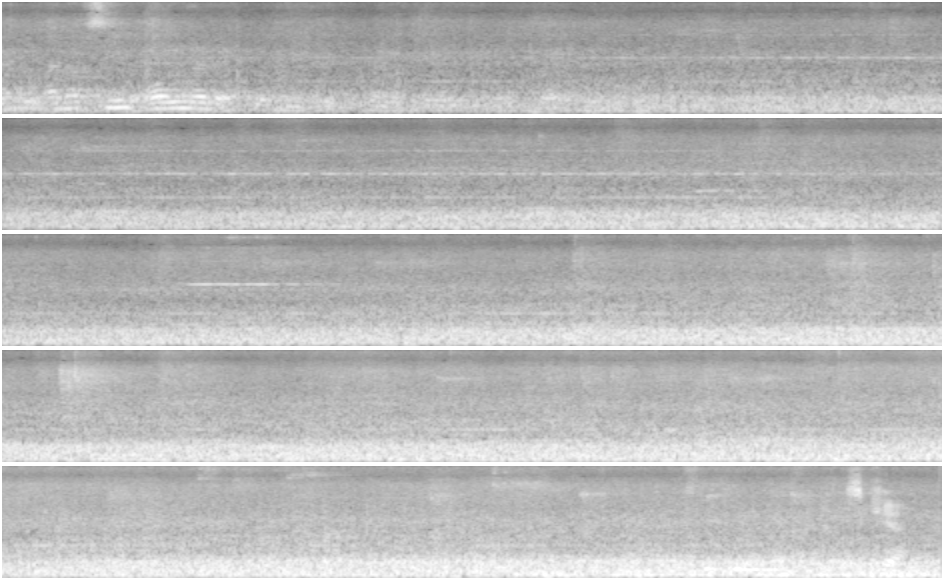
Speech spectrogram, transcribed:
I can, I've seen all my documents. Skia.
